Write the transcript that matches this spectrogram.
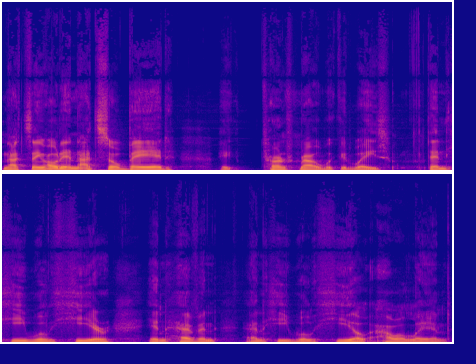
not saying, oh, they're not so bad. Eh, turn from our wicked ways. Then he will hear in heaven and he will heal our land.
